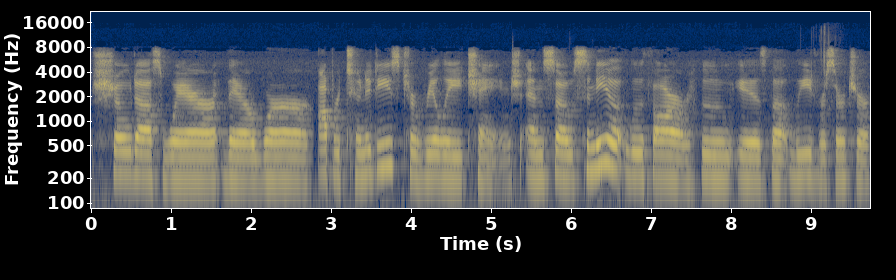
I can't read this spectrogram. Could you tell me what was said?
showed us where there were opportunities to really change. And so Suniya Luthar, who is the lead researcher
